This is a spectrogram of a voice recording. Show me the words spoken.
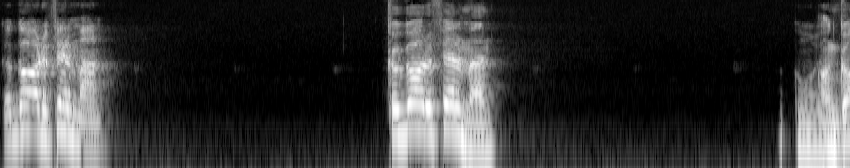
Hva ga du filmen? Hva ga du filmen? Han ga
